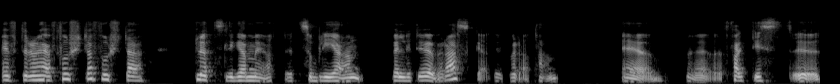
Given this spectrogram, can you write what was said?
efter det här första, första plötsliga mötet så blir han väldigt överraskad över att han faktiskt eh,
